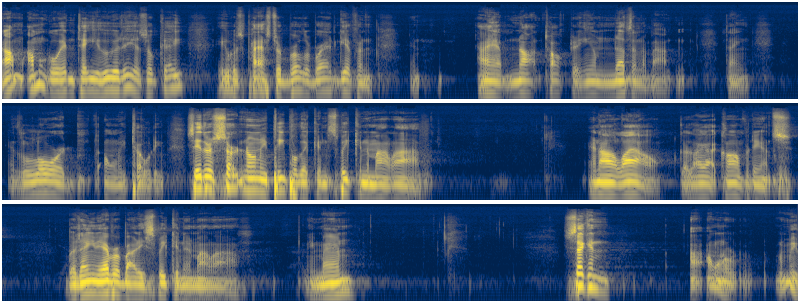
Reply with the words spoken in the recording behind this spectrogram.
I'm, I'm going to go ahead and tell you who it is, okay? It was Pastor Brother Brad Giffen. And I have not talked to him nothing about anything. The Lord only told him. See, there's certain only people that can speak into my life. And I allow because I got confidence. But ain't everybody speaking in my life. Amen. Second, I, want to let me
